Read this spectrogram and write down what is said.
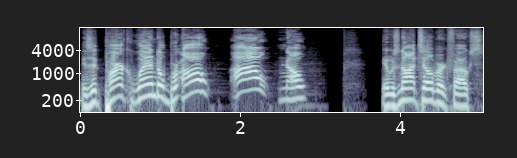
Is it Park Wendell? Bro- oh, oh, no. It was not Tilburg, folks.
